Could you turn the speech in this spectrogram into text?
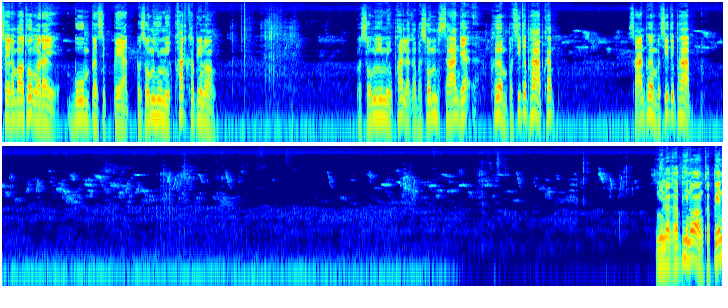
ใส่น้ำเบาท่งก็ได้บูม 88 ผสมฮิวมิกพัดครับพี่น้อง ผสมฮิวมิกพัดแล้วก็ผสมสารเยอะเพิ่มประสิทธิภาพครับ สารเพิ่มประสิทธิภาพ นี่แหละครับพี่น้องก็เป็น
